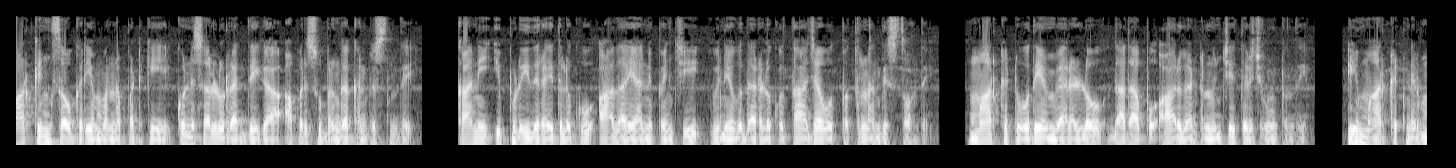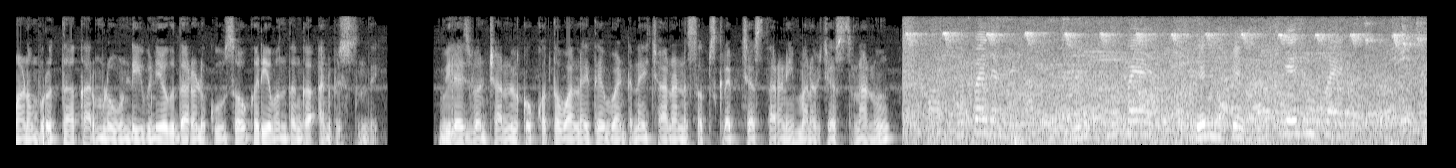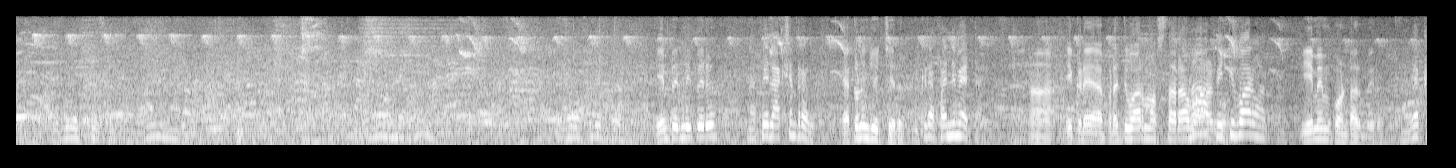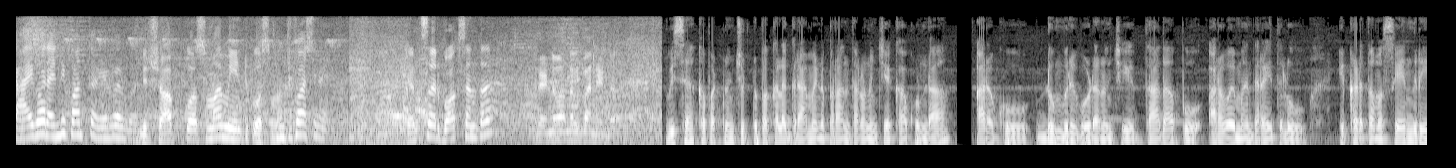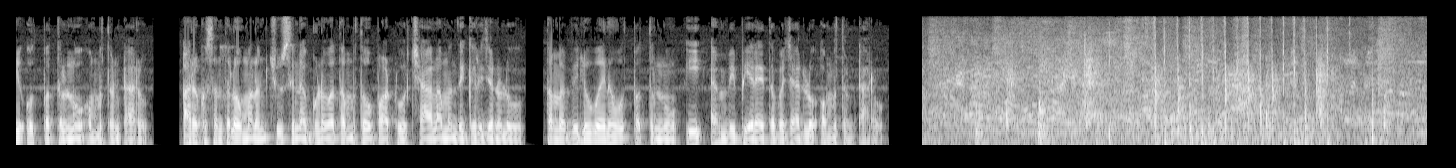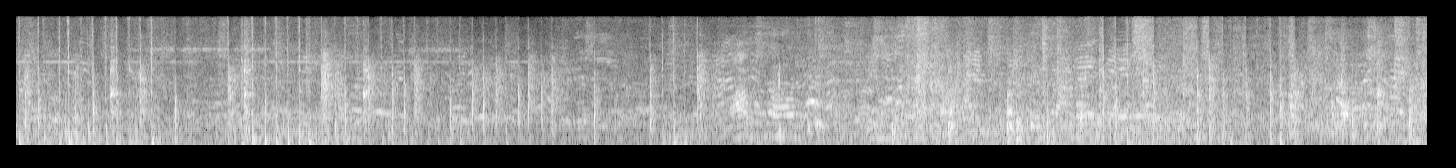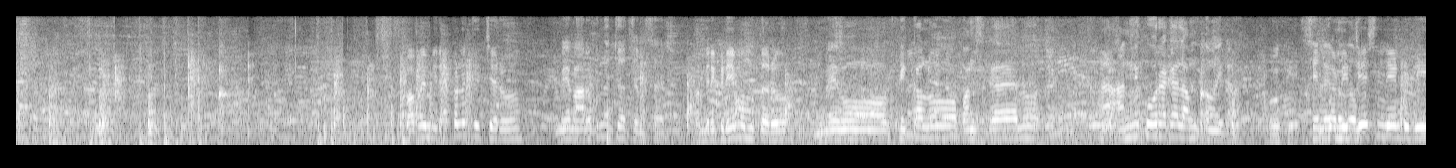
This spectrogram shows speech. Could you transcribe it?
పార్కింగ్ సౌకర్యం ఉన్నప్పటికీ కొన్నిసార్లు రద్దీగా అపరిశుభ్రంగా కనిపిస్తుంది. కానీ ఇప్పుడు ఇది రైతులకు ఆదాయాన్ని పెంచి వినియోగదారులకు తాజా ఉత్పత్తులను అందిస్తోంది. మార్కెట్ ఉదయం వేళల్లో దాదాపు ఆరు గంటల నుంచి తెరిచి ఉంటుంది. ఈ మార్కెట్ నిర్మాణం వృత్తాకారంలో ఉండి వినియోగదారులకు సౌకర్యవంతంగా అనిపిస్తుంది. విలేజ్ వన్ ఛానల్కు కొత్త వాళ్ళైతే వెంటనే ఛానల్ను సబ్స్క్రైబ్ చేస్తారని మనవి చేస్తున్నాను. ఏం పేరు మీ పేరు? నా పేరు లక్ష్మణరావు ఎక్కడి నుంచి వచ్చారు? ఇక్కడ పందిమెట్ట ఆ, ఇక్కడ ప్రతి వారం వస్తారా? ప్రతి వారం ఏమేమి కొంటారు మీరు? కాయగూరలు అన్ని కొంటాం మీరు షాప్ కోసమా మీ ఇంటి కోసమా? ఇంటి కోసమే. ఎంత సార్ బాక్స్ ఎంత? రెండు వందల పన్నెండు. విశాఖపట్నం చుట్టుపక్కల గ్రామీణ ప్రాంతాల నుంచే కాకుండా అరకు డుంబురిగూడ నుంచి దాదాపు అరవై మంది రైతులు ఇక్కడ తమ సేంద్రియ ఉత్పత్తులను అమ్ముతుంటారు. అరకు సంతలో మనం చూసిన గుణవత్తమతో పాటు చాలా మంది గిరిజనులు తమ విలువైన ఉత్పత్తులను ఈ ఎంవిపి రైతు బజార్లో అమ్ముతుంటారు. బాబాయ్ మీరు ఎక్కడి నుంచి వచ్చారు? మేము అరకు నుంచి వచ్చాం సార్. మీరు ఇక్కడ ఏం అమ్ముతారు? మేము పిక్కలు పనసకాయలు అన్ని కూరగాయలు అమ్ముతాం ఇక్కడ. ఓకే. మీరు చేసింది ఏంటిది?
